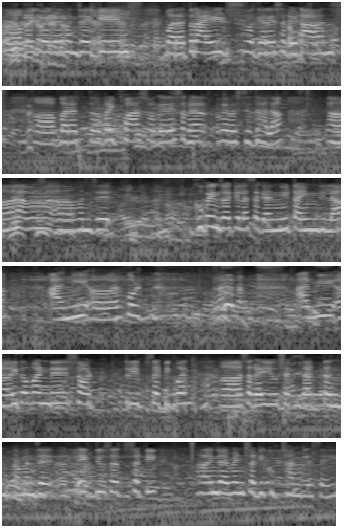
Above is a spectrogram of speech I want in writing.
वेगवेगळे म्हणजे गेम्स परत राईड्स वगैरे सगळे डान्स परत ब्रेकफास्ट वगैरे सगळं व्यवस्थित झाला. ह्या म्हणजे खूप एन्जॉय केला सगळ्यांनी टाईम दिला. आणि फोट आणि इथं वन डे शॉर्ट ट्रिपसाठी पण सगळे येऊ शकतात. टन म्हणजे एक दिवसासाठी एन्जॉयमेंटसाठी खूप छान प्लेस आहे ही.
